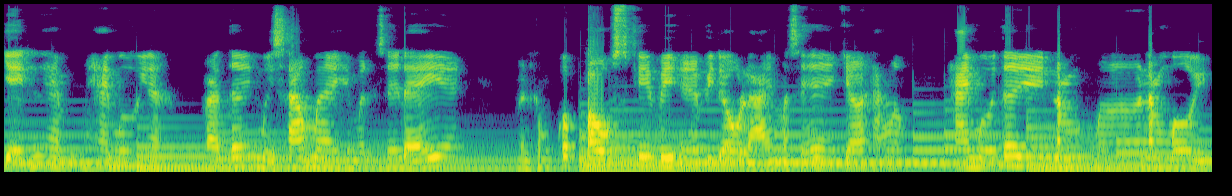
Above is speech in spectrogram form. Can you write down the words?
Đây giây thứ 20 nè. Và tới 16 mê thì mình sẽ để mình không có pause cái video lại mà sẽ cho thẳng luôn. 20 tới 5, 50 ờ,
